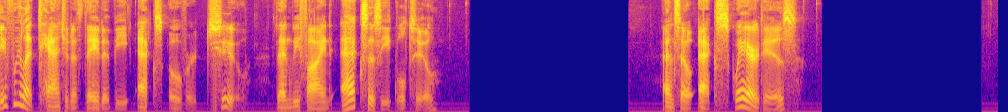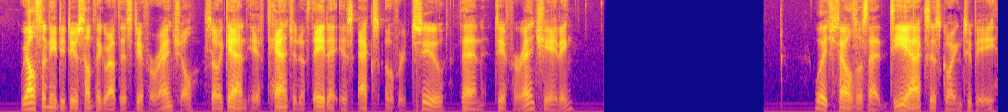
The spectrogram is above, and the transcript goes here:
If we let tangent of theta be x over 2, then we find x is equal to, and so x squared is, we also need to do something about this differential. So again, if tangent of theta is x over 2, then differentiating, which tells us that dx is going to be,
